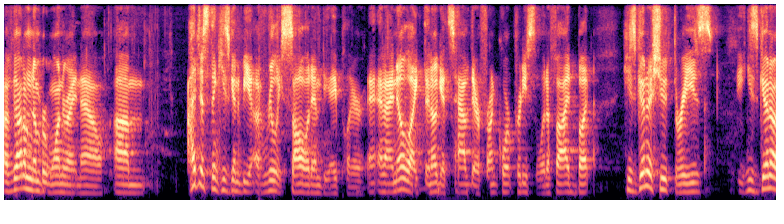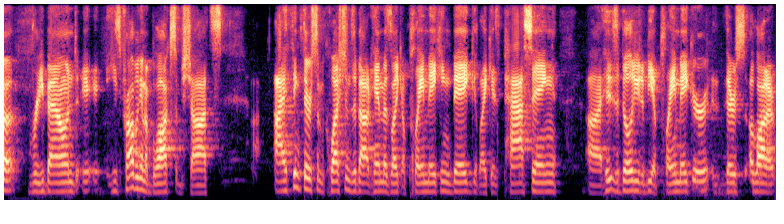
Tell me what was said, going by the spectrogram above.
I've got him number one right now. Um, I just think he's going to be a really solid NBA player. And I know like the Nuggets have their front court pretty solidified, but he's going to shoot threes. He's going to rebound. He's probably going to block some shots. I think there's some questions about him as like a playmaking big, like his passing, uh, his ability to be a playmaker. There's a lot of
